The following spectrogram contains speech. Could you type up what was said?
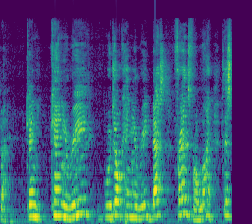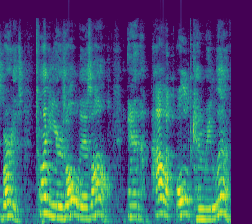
But can can you read? Bujoe, can you read? Best friends for life. This bird is 20 years old is all. And how old can we live?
